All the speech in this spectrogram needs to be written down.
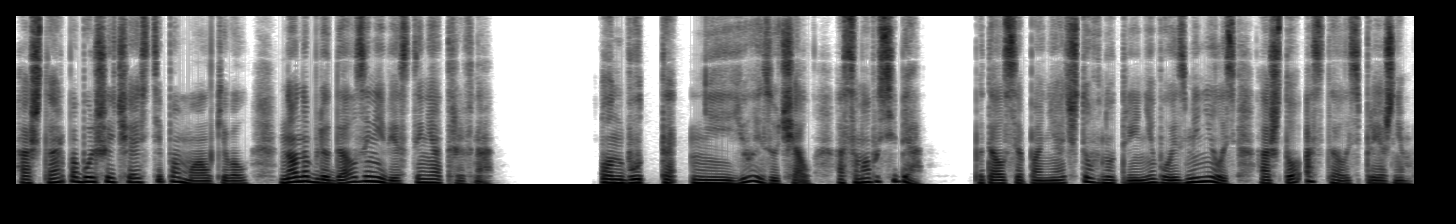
Аштар по большей части помалкивал, но наблюдал за невестой неотрывно. Он будто не ее изучал, а самого себя. Пытался понять, что внутри него изменилось, а что осталось прежним.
